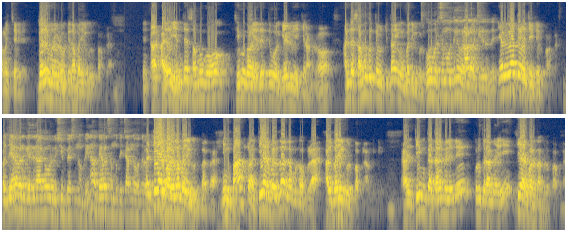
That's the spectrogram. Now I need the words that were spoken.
அமைச்சர் துரைமுருகனை விட்டு தான் பதில் கொடுப்பாங்க. அதாவது எந்த சமூகம் திமுக எதிர்த்து ஒரு கேள்வி வைக்கிறாங்களோ அந்த சமூகத்தை விட்டு தான் இவங்க பதில் கொடுப்பாங்க. ஒவ்வொரு சமூகத்திலும் ஒரு ஆளை வச்சுக்கிறது. எல்லாத்தையும் வச்சுக்கிட்டு இருப்பாங்க. இப்போ தேவருக்கு எதிராக ஒரு விஷயம் பேசணும் அப்படின்னா தேவர் சமூகத்தை சார்ந்த ஒருத்தர் டிஆர் பாலு தான் பதில் கொடுப்பாங்க. நீங்க பார்த்துட்டோம் டிஆர் பாலு தான் என்ன பண்ணுவாப்புல அது பதில் கொடுப்பாப்புல அவனுக்கு. அது திமுக தலைமையிலேருந்து கொடுக்குற மாதிரி டிஆர் பாலு தான் கொடுப்பாப்புல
